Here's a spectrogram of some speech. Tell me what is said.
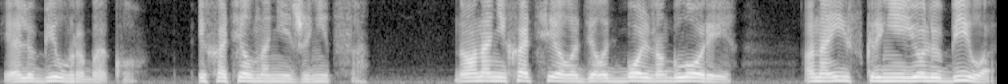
«Я любил Ребекку и хотел на ней жениться. Но она не хотела делать больно Глории. Она искренне ее любила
